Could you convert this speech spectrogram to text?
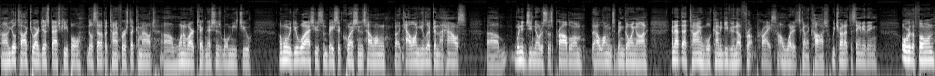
uh, you'll talk to our dispatch people. They'll set up a time for us to come out. Uh, one of our technicians will meet you. And when we do, we'll ask you some basic questions: how long, like how long you lived in the house, um, when did you notice this problem, how long it's been going on, and at that time, we'll kind of give you an upfront price on what it's going to cost. We try not to say anything over the phone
